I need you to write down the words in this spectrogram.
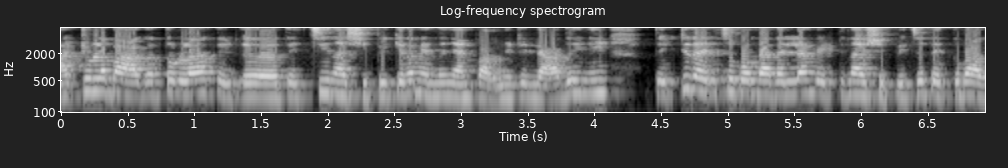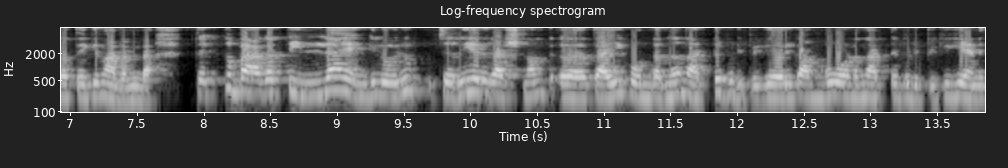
മറ്റുള്ള ഭാഗത്തുള്ള തെച്ചി നശിപ്പിക്കണം എന്ന് ഞാൻ പറഞ്ഞിട്ടില്ല. അത് ഇനി തെറ്റിദ്ധരിച്ചുകൊണ്ട് അതെല്ലാം വെട്ടി നശിപ്പിച്ച് തെക്ക് ഭാഗത്തേക്ക് നടണ്ട. തെക്ക് ഭാഗത്ത് ഇല്ല എങ്കിൽ ഒരു ചെറിയൊരു കഷ്ണം തൈ കൊണ്ടുവന്ന് നട്ടുപിടിപ്പിക്കുക ഒരു കമ്പ് കൊണ്ട് നട്ടുപിടിപ്പിക്കുകയാണ്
